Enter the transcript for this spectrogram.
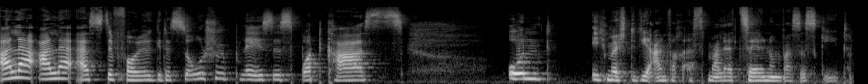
aller, allererste Folge des Social Places Podcasts und ich möchte dir einfach erstmal erzählen, um was es geht.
